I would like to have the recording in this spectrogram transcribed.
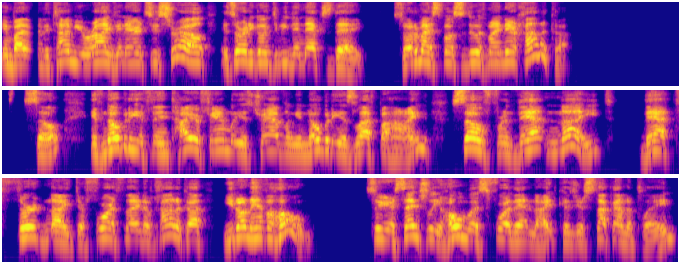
And by the time you arrive in Eretz Yisrael, it's already going to be the next day. So what am I supposed to do with my Ner Hanukkah? So if nobody, if the entire family is traveling and nobody is left behind, so for that night, that third night or fourth night of Hanukkah, you don't have a home. So you're essentially homeless for that night because you're stuck on a plane.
